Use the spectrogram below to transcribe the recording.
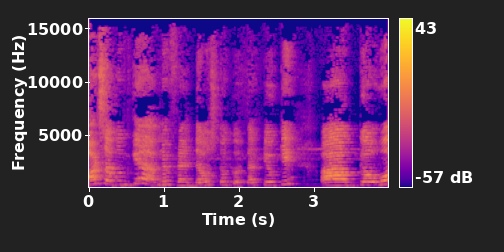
और सब उनके अपने फ्रेंड दोस्तों को तक क्योंकि आ, तो वो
